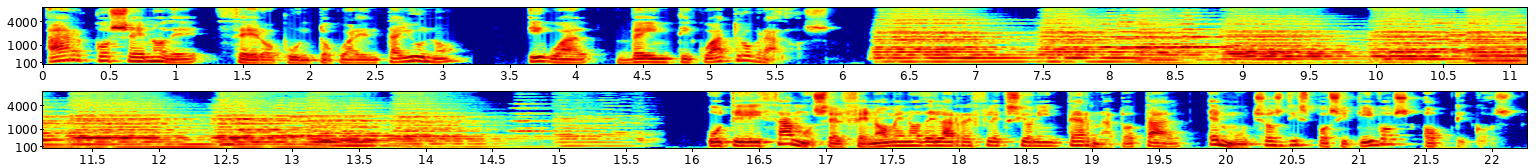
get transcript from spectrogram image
arcoseno de 0.41 igual 24 grados. Utilizamos el fenómeno de la reflexión interna total en muchos dispositivos ópticos.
